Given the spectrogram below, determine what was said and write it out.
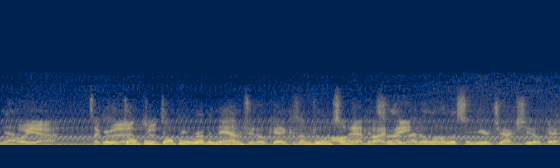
Yeah. Oh yeah, it's a Hey, good don't be don't be revving the engine, okay? Because I'm doing oh, some All work inside. and I don't want to listen to your jack shit, okay?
